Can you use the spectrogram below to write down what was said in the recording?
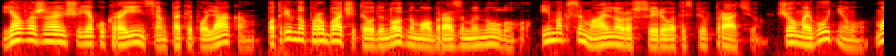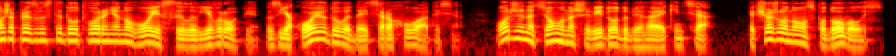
я вважаю, що як українцям, так і полякам потрібно пробачити один одному образи минулого і максимально розширювати співпрацю, що в майбутньому може призвести до утворення нової сили в Європі, з якою доведеться рахуватися. Отже, на цьому наше відео добігає кінця. Якщо ж воно вам сподобалось,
